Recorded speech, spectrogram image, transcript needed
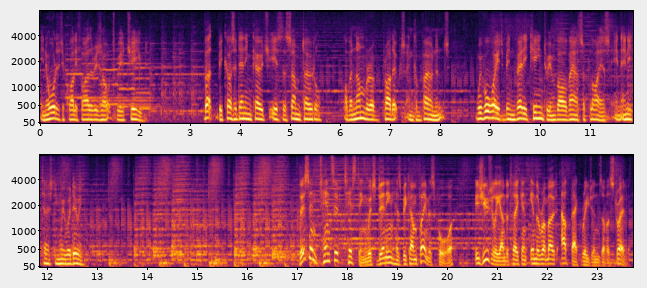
in order to qualify the results we achieved. But because a Denning coach is the sum total of a number of products and components, we've always been very keen to involve our suppliers in any testing we were doing. This intensive testing which Denning has become famous for is usually undertaken in the remote outback regions of Australia.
